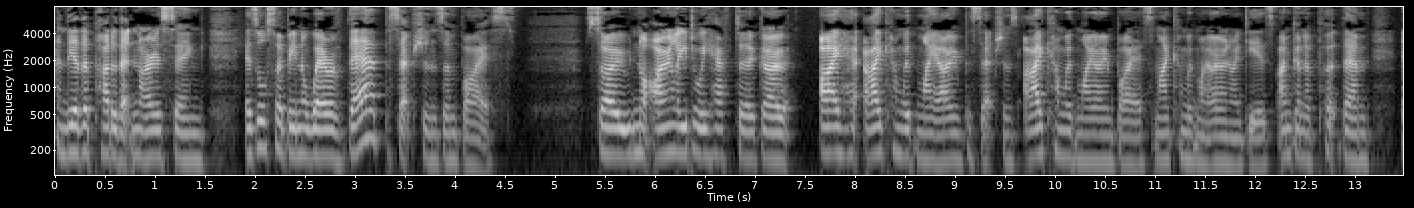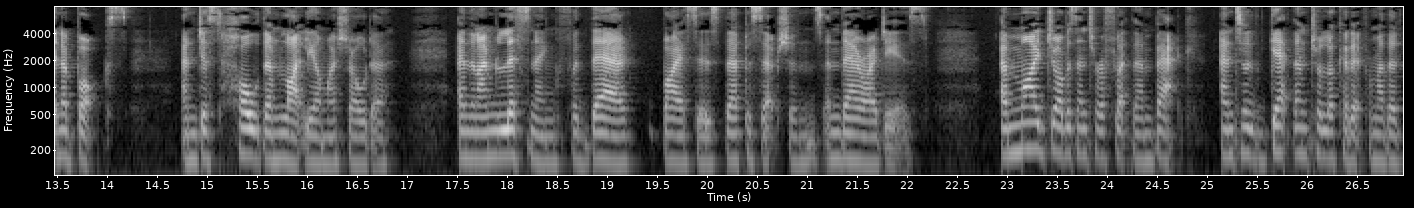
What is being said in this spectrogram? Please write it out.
And the other part of that noticing is also being aware of their perceptions and bias. So not only do we have to go, I ha- I come with my own perceptions, I come with my own bias, and I come with my own ideas. I'm going to put them in a box and just hold them lightly on my shoulder. And then I'm listening for their biases, their perceptions, and their ideas. And my job is then to reflect them back and to get them to look at it from other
